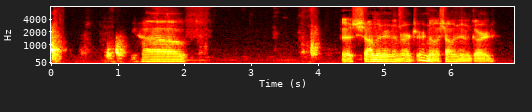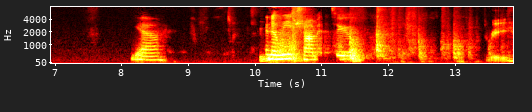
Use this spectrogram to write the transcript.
You have a shaman and an archer? No, a shaman and a guard. Yeah. An elite shaman, too. Three.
